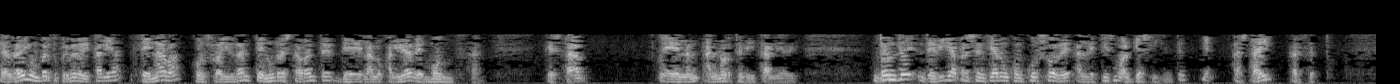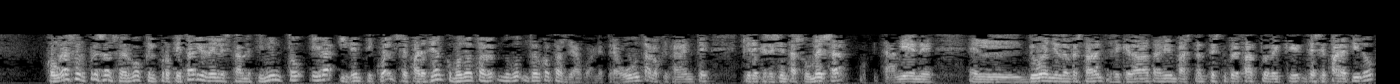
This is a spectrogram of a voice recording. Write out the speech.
el rey Humberto I de Italia cenaba con su ayudante en un restaurante de la localidad de Monza, que está al norte de Italia, donde debía presenciar un concurso de atletismo al día siguiente. Bien, hasta ahí, perfecto. Con gran sorpresa observó que el propietario del establecimiento era idéntico a él, se parecían como dos, gotas de agua. Le pregunta, lógicamente, quiere que se sienta a su mesa. También eh, el dueño del restaurante se quedaba también bastante estupefacto de, que, de ese parecido.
